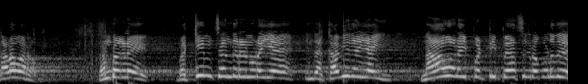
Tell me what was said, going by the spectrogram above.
கலவரம். நண்பர்களே பக்கிம் சந்திரனுடைய இந்த கவிதையை நாவலை பற்றி பேசுகிற பொழுது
